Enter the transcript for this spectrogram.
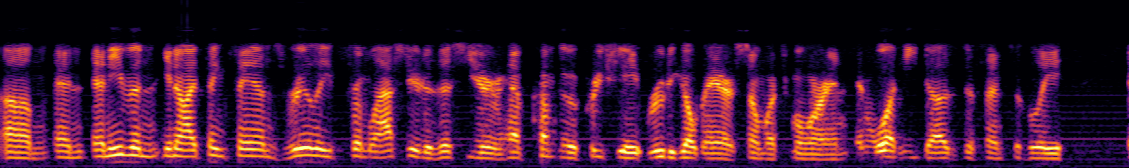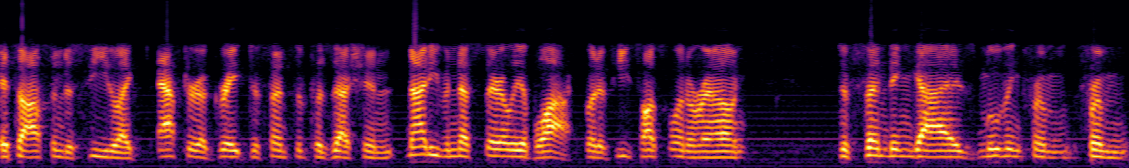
um, and and even you know I think fans really from last year to this year have come to appreciate Rudy Gobert so much more and, and what he does defensively it's awesome to see like after a great defensive possession, not even necessarily a block, but if he's hustling around defending guys, moving from from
